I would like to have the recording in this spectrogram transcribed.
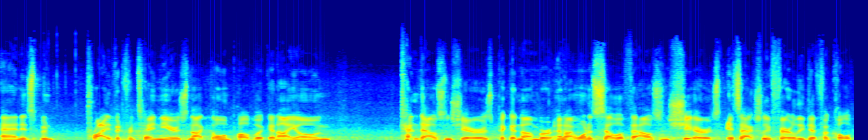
and it's been private for 10 years, not going public, and I own 10,000 shares, pick a number, and yep. I want to sell 1,000 shares, it's actually fairly difficult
